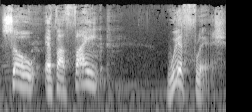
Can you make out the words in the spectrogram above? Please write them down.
So if I fight with flesh,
